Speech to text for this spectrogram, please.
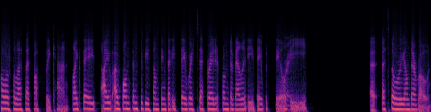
powerful as I possibly can. Like they, I I want them to be something that if they were separated from the melody, they would still Right. be a, a story on their own.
